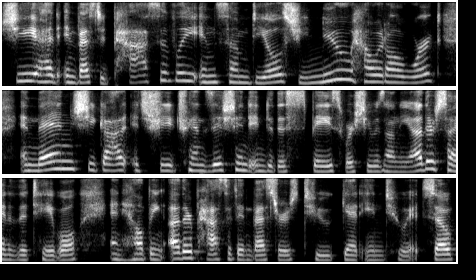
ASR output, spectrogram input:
she had invested passively in some deals. She knew how it all worked. And then she got it, she transitioned into this space where she was on the other side of the table and helping other passive investors to get into it. So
